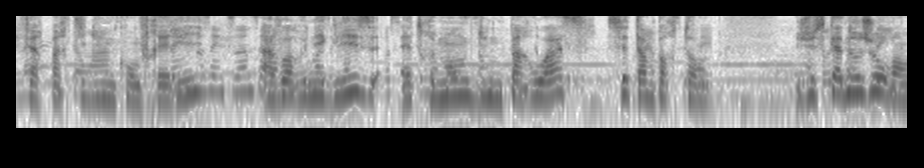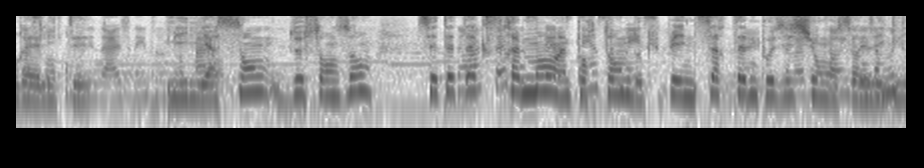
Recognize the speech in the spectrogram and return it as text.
Faire partie d'une confrérie, avoir une église, être membre d'une paroisse, c'est important. Jusqu'à nos jours en réalité. Mais il y a 100, 200 ans, c'était extrêmement important d'occuper une certaine position au sein de l'Église.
